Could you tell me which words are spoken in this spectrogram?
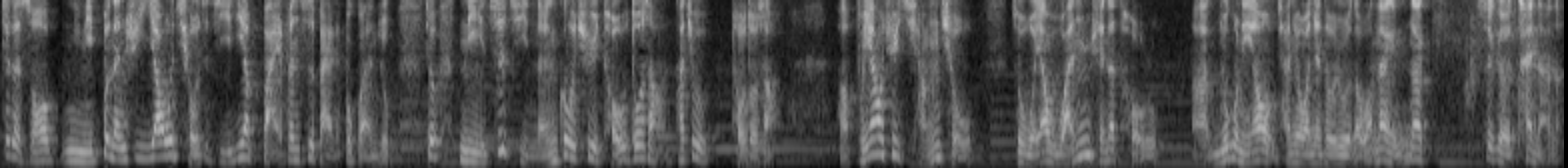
这个时候，你你不能去要求自己一定要百分之百的不关注，就你自己能够去投入多少，他就投多少，啊，不要去强求说我要完全的投入啊。如果你要强求完全投入的话，那那这个太难了，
